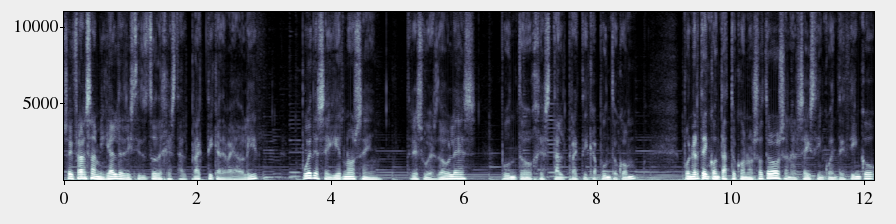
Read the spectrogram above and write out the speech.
Soy Fran San Miguel del Instituto de Gestal Práctica de Valladolid. Puedes seguirnos en www.gestalpractica.com ponerte en contacto con nosotros en el 655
